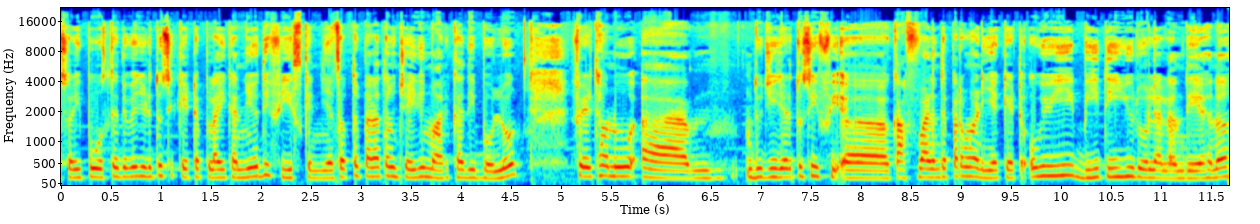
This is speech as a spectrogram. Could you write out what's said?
ਸੌਰੀ ਪੋਸਟ ਦੇ ਵਿੱਚ ਜਿਹੜੀ ਤੁਸੀਂ ਕਿੱਟ ਅਪਲਾਈ ਕਰਨੀ ਹੈ, ਉਹਦੀ ਫੀਸ ਕਿੰਨੀ ਹੈ। ਸਭ ਤੋਂ ਪਹਿਲਾਂ ਤੁਹਾਨੂੰ ਚਾਹੀਦੀ ਮਾਰਕਾ ਦੀ ਬੋਲੋ। ਫਿਰ ਤੁਹਾਨੂੰ ਦੂਜੀ ਜਿਹੜੀ ਤੁਸੀਂ ਕਫ ਵਾਲਿਆਂ ਦੇ ਭਰਵਾਣੀ ਹੈ ਕਿੱਟ ਉਹ ਵੀ 20 30 ਯੂਰੋ ਲੈ ਲੈਂਦੇ ਆ, ਹਨਾ?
